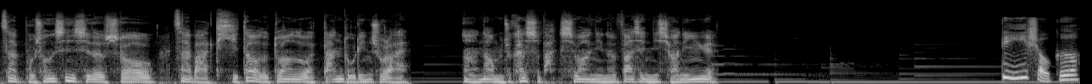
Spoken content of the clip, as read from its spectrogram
在补充信息的时候再把提到的段落单独拎出来。嗯，那我们就开始吧。希望你能发现你喜欢的音乐。首歌。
